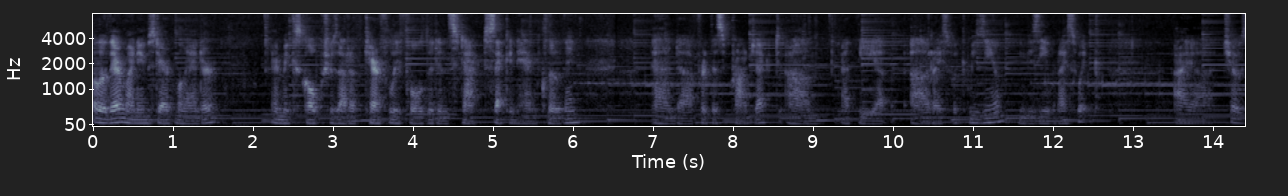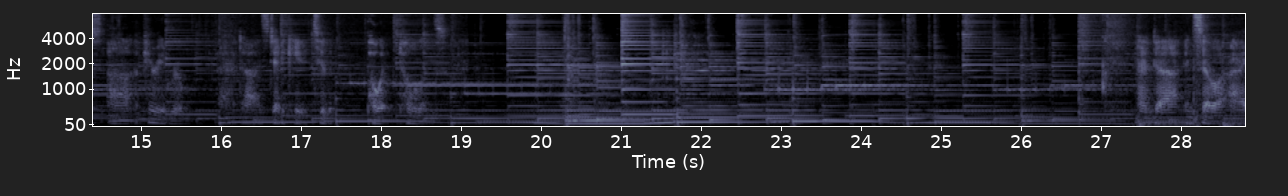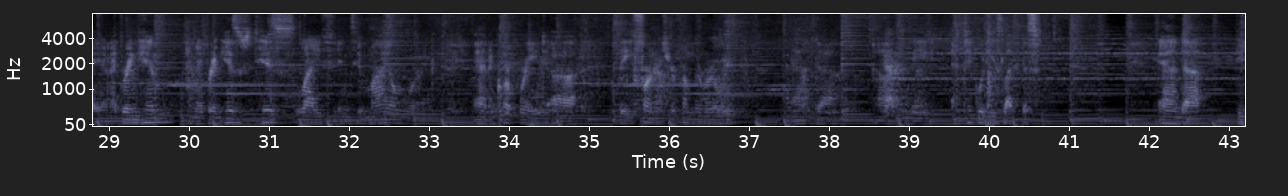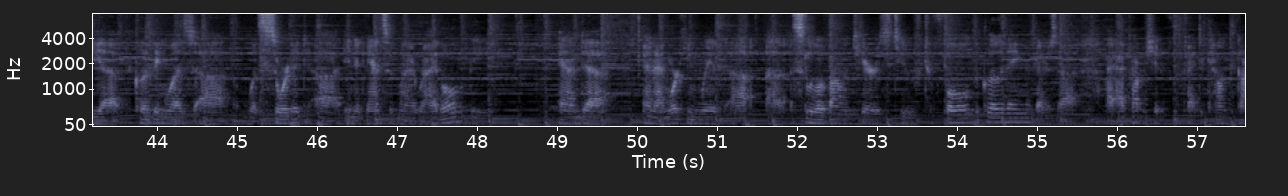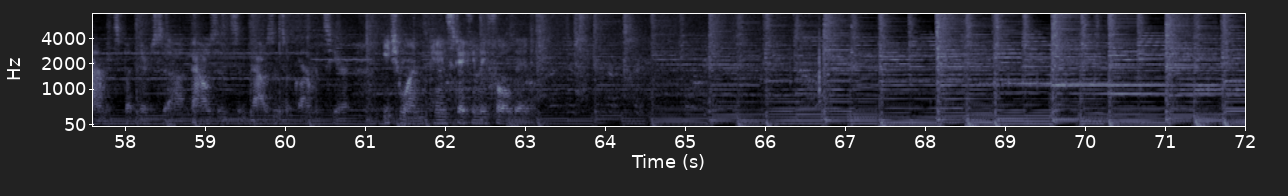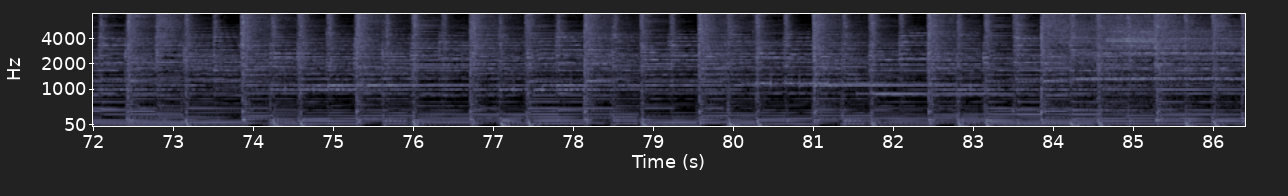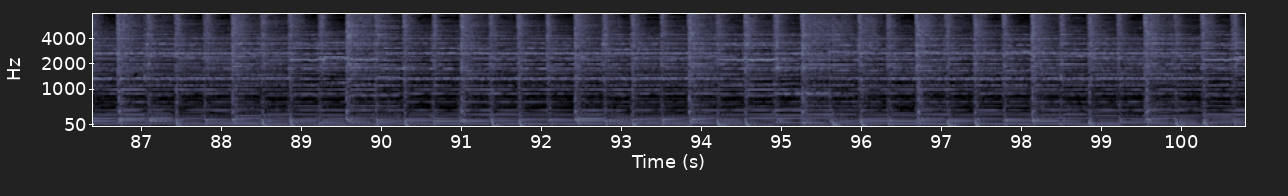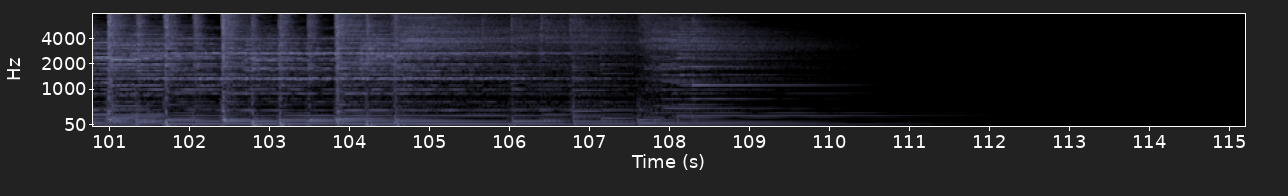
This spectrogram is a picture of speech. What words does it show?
Hello there, my name is Derick Melander. I make sculptures out of carefully folded and stacked secondhand clothing. And uh, for this project um, at the uh, uh, Museum, the Museum in Rijswijk, I uh, chose uh, a period room that uh, is dedicated to the poet Tollens. And uh, and so I, I bring him and I bring his his life into my own work and incorporate uh, the furniture from the room and uh, uh, the antiquities like this. And uh, the, uh, the clothing was was sorted in advance of my arrival. The and and I'm working with uh, a, slew of volunteers to to fold the clothing. There's uh, I, I probably should have tried to count the garments, but there's uh, thousands and thousands of garments here. Each one painstakingly folded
